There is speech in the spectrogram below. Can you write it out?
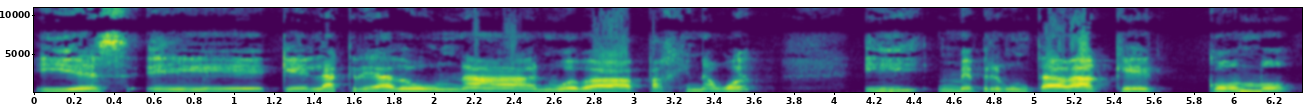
y es eh, que él ha creado una nueva página web y me preguntaba que cómo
